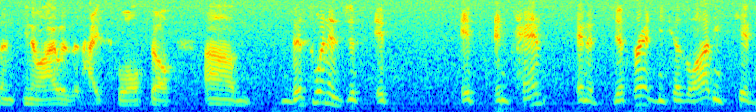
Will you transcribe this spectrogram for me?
since you know I was in high school. So um, this one is just it's it's intense and it's different because a lot of these kids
